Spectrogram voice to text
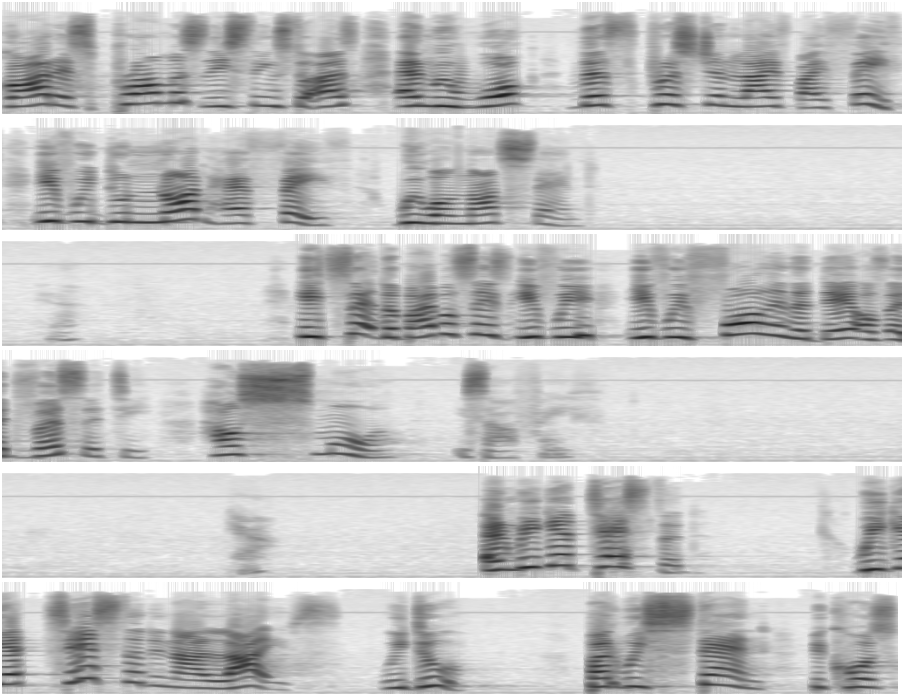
God has promised these things to us, and we walk this Christian life by faith. If we do not have faith, we will not stand. Yeah? It said, the Bible says if we, if we fall in the day of adversity, how small is our faith? Yeah? And we get tested. We get tested in our lives. We do. But we stand because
